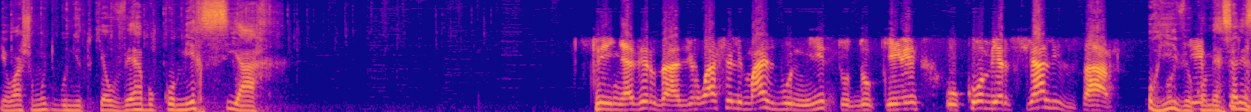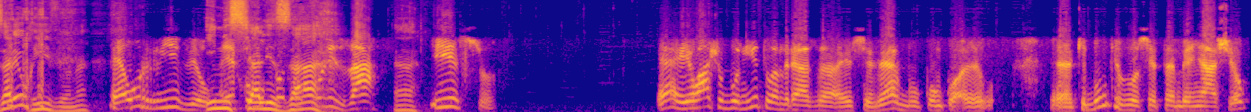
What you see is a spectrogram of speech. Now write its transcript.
eu acho muito bonito, que é o verbo comerciar. Sim, é verdade. Eu acho ele mais bonito do que o comercializar Horrível, Porque... comercializar é horrível, né? É horrível. Inicializar. É, é. Isso. É, eu acho bonito, Andreasa, esse verbo. Eu, é, que bom que você também acha. Eu,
